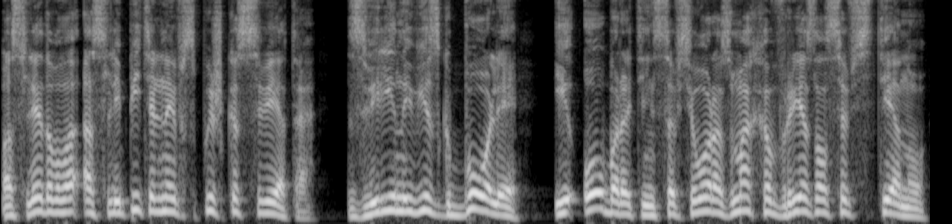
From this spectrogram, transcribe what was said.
Последовала ослепительная вспышка света, звериный визг боли, и оборотень со всего размаха врезался в стену,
